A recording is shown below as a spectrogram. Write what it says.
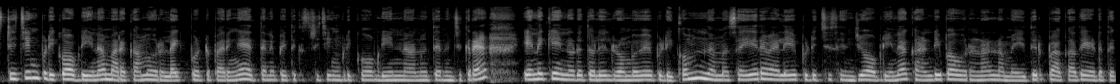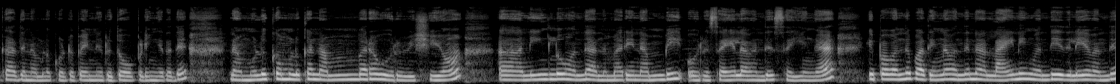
ஸ்டிச்சிங் பிடிக்கும் அப்படின்னா மறக்காமல் ஒரு லைக் போட்டு பாருங்கள் எத்தனை பேத்துக்கு ஸ்டிச்சிங் பிடிக்கும் அப்படின்னு நானும் தெரிஞ்சுக்கிறேன். எனக்கு என்னோடய தொழில் ரொம்பவே பிடிக்கும். நம்ம செய்கிற வேலையை பிடிச்சி செஞ்சோம் அப்படின்னா கண்டிப்பாக ஒரு நாள் நம்ம எதிர்பார்க்காத இடத்துக்கு அது நம்மளை கொண்டு போய் நிறுத்தும். அப்படிங்கிறது நான் முழுக்க முழுக்க நம்புகிற ஒரு விஷயம். நீங்களும் வந்து அந்த மாதிரி நம்பி ஒரு செயலை வந்து செய்யுங்க. இப்போ வந்து பார்த்திங்கன்னா வந்து நான் லைனிங் வந்து இதுலேயே வந்து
